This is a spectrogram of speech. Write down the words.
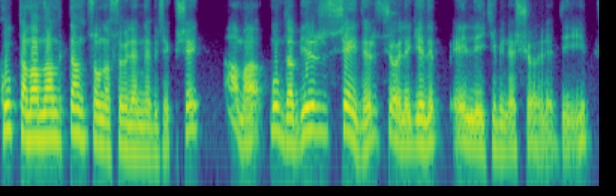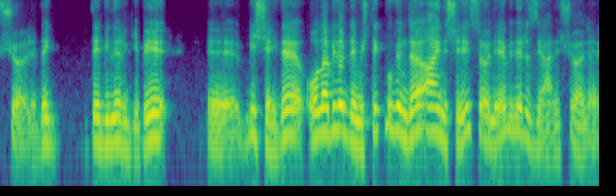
kulp tamamlandıktan sonra söylenilebilecek bir şey. Ama bu da bir şeydir. Şöyle gelip 52 bine şöyle deyip şöyle de debilir gibi e, bir şey de olabilir demiştik. Bugün de aynı şeyi söyleyebiliriz yani şöyle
